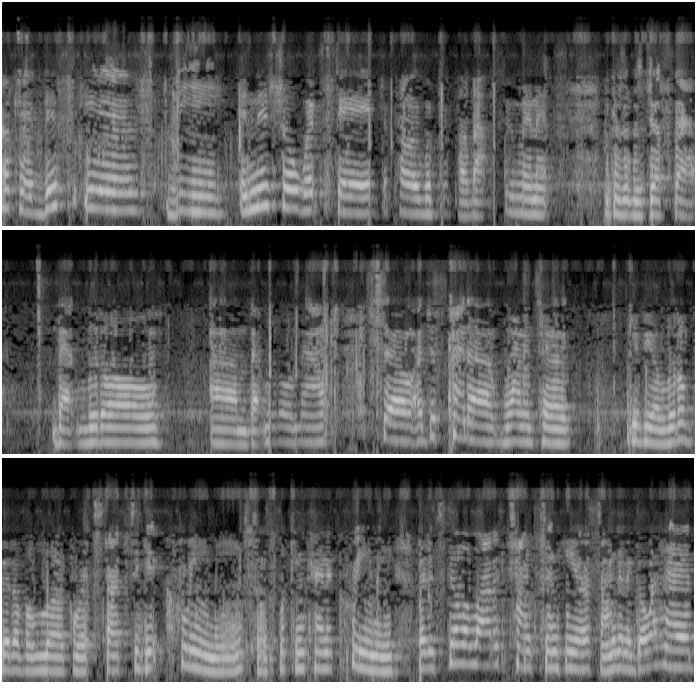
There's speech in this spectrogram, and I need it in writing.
Okay, this is the initial whip stage. I probably whipped it for about two minutes because it was just that that little um, that little amount. So I just kind of wanted to give you a little bit of a look where it starts to get creamy. So it's looking kind of creamy, but it's still a lot of chunks in here. So I'm going to go ahead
